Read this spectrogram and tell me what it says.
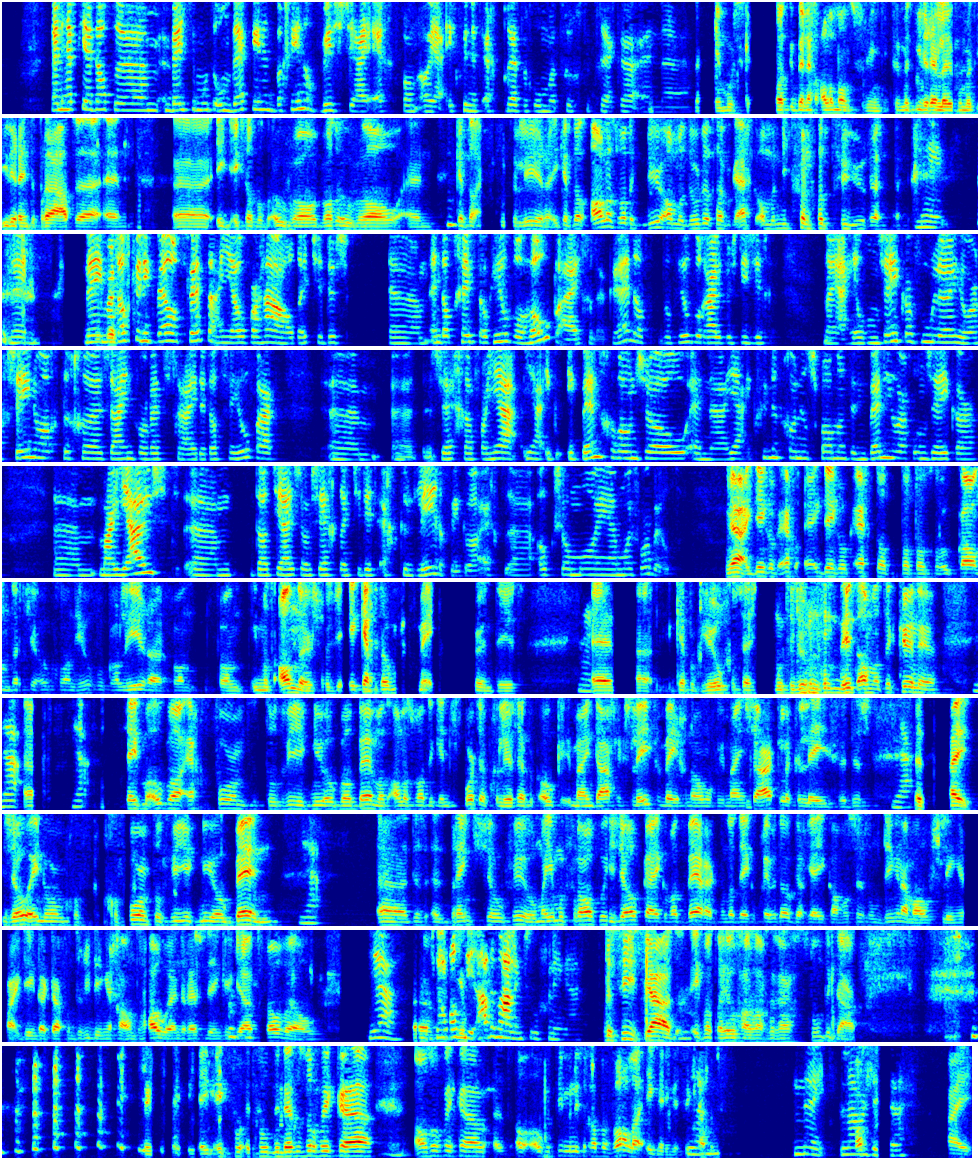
En heb jij dat um, een beetje moeten ontdekken in het begin? Of wist jij echt van, oh ja, ik vind het echt prettig om me terug te trekken? En, uh... nee, moest ik, ik ben echt allemans vriend. Ik vind het met iedereen leuk om met iedereen te praten. En uh, ik, ik zat dat overal, ik was overal. En ik heb dat echt moeten leren. Ik heb dat alles wat ik nu allemaal doe, dat heb ik eigenlijk allemaal niet van nature. Nee, nee. Nee, maar dat vind ik wel het vette aan jouw verhaal. Dat je dus, um, en dat geeft ook heel veel hoop eigenlijk. Hè? Dat, dat heel veel ruiters die zich nou ja, heel onzeker voelen, heel erg zenuwachtig uh, zijn voor wedstrijden, dat ze heel vaak um, uh, zeggen van ja, ja ik, ik ben gewoon zo en uh, ja, ik vind het gewoon heel spannend en ik ben heel erg onzeker. Um, maar juist dat jij zo zegt dat je dit echt kunt leren, vind ik wel echt ook zo'n mooi, mooi voorbeeld. Ja, ik denk ook echt, ik denk ook echt dat, dat dat ook kan. Dat je ook gewoon heel veel kan leren van, van iemand anders. Want ik heb het ook niet dit. Nee. En uh, ik heb ook heel veel sessies moeten doen om dit allemaal te kunnen. Ja. Uh, ja. Het heeft me ook wel echt gevormd tot wie ik nu ook wel ben. Want alles wat ik in de sport heb geleerd, heb ik ook in mijn dagelijks leven meegenomen. Of in mijn zakelijke leven. Dus ja. het heeft mij zo enorm gevormd tot wie ik nu ook ben. Ja. Uh, dus het brengt je zoveel. Maar je moet vooral voor jezelf kijken wat werkt. Want dat deed ik op een gegeven moment ook. dacht, ja, je kan wel 600 dingen naar mijn hoofd slingen. Maar ik denk dat ik daarvan drie dingen ga onthouden. En de rest denk ik, ja, het zal wel. Ja, uh, zoals die ademhalingsoefeningen. Precies, ja. Ik was wel heel gauw achteraan, stond ik daar. ik, ik, ik, ik, het voelt nu net alsof ik, uh, alsof ik uh, over tien minuten ga bevallen. Ik denk, dus ik ja. niet... Nee, laat zitten.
